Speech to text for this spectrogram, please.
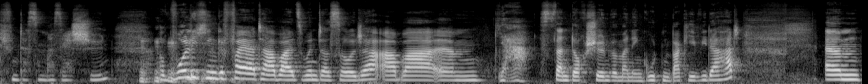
Ich finde das immer sehr schön. Obwohl ich ihn gefeiert habe als Winter Soldier. Aber ähm, ja, ist dann doch schön, wenn man den guten Bucky wieder hat. Ähm,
